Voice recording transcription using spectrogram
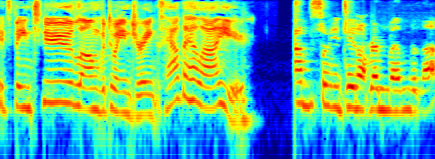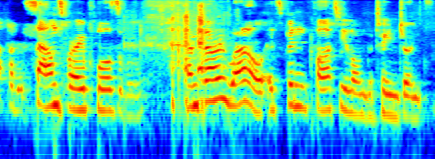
It's been too long between drinks. How the hell are you? Absolutely do not remember that, but it sounds very plausible. I'm very well. It's been far too long between drinks.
